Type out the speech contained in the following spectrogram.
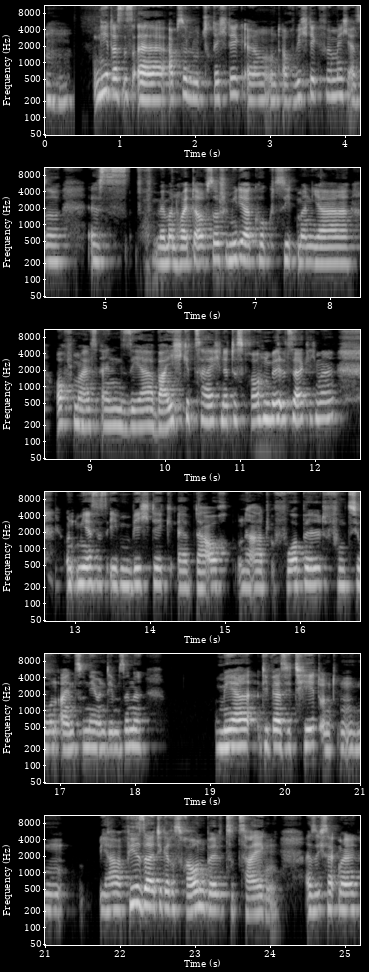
Mhm. Nee, das ist äh, absolut richtig äh, und auch wichtig für mich. Also es, wenn man heute auf Social Media guckt, sieht man ja oftmals ein sehr weich gezeichnetes Frauenbild, sag ich mal. Und mir ist es eben wichtig, äh, da auch eine Art Vorbildfunktion einzunehmen, in dem Sinne mehr Diversität und ein ja, vielseitigeres Frauenbild zu zeigen. Also ich sag mal,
